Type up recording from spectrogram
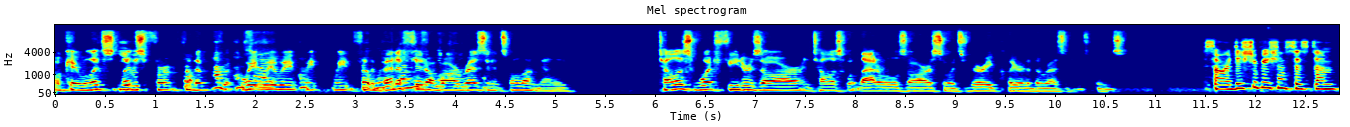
Okay, well, let's, let's, for, for the, I'm- I'm wait, wait, wait, wait, wait, for the Wait, let me benefit of our residents, hold on, Nellie. Tell us what feeders are and tell us what laterals are, so it's very clear to the residents, please. So our distribution system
